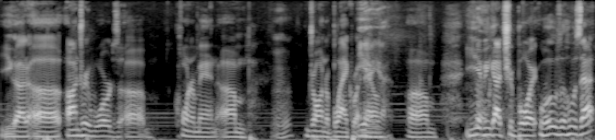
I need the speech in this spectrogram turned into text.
you got uh, Andre Ward's uh, corner man. Um, Drawing a blank right Yeah, now. Um, you even got your boy. Who was, who was that?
